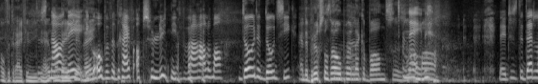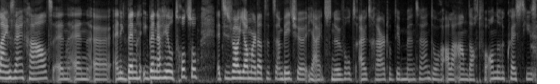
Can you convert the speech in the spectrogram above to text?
Overdrijf je niet Dus een heel nou, klein beetje? nee, ik overdrijf absoluut niet. We waren allemaal doden, doodziek. En de brug stond Dus toen, open, lekker band. nee, allemaal... Nee, dus de deadlines zijn gehaald. En, en, eh, en ik, ben, ik ben daar heel trots op. Het is wel jammer dat het een beetje... Ja, het sneuvelt uiteraard op dit moment. Hè, door alle aandacht voor andere kwesties.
